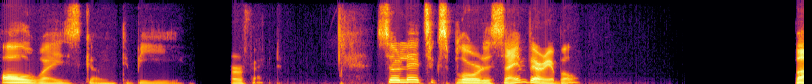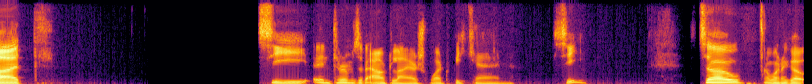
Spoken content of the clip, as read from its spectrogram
always going to be perfect so let's explore the same variable but see in terms of outliers what we can see. So I want to go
